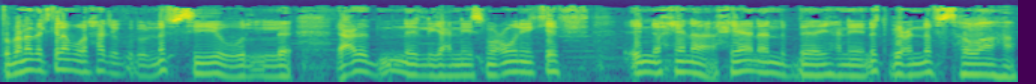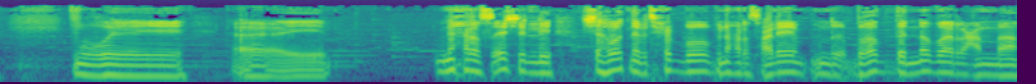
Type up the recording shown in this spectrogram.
طبعا هذا الكلام أول حاجة أقوله لنفسي والعدد من اللي يعني يسمعوني كيف إنه أحيانا أحيانا يعني نتبع النفس هواها. و آه، نحرص إيش اللي شهوتنا بتحبه بنحرص عليه بغض النظر عما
